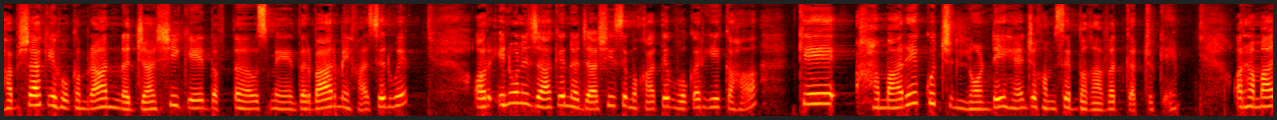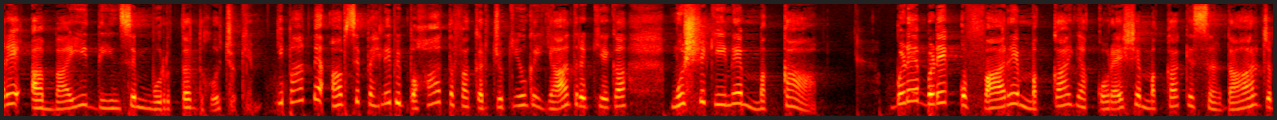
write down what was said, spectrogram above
حبشہ کے حکمران نجاشی کے دفتر اس میں دربار میں حاضر ہوئے اور انہوں نے جا کے نجاشی سے مخاطب ہو کر یہ کہا کہ ہمارے کچھ لونڈے ہیں جو ہم سے بغاوت کر چکے ہیں۔ اور ہمارے آبائی دین سے مرتد ہو چکے ہیں۔ یہ بات میں آپ سے پہلے بھی بہت دفعہ کر چکی ہوں کہ یاد رکھیے گا مشرقین مکہ، بڑے بڑے کفار مکہ یا قریش مکہ کے سردار جب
